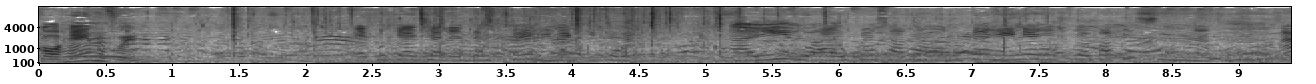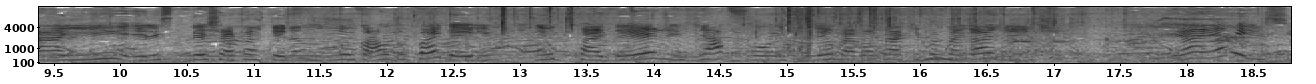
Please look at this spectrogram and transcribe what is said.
Correndo, foi? É porque a tia dele tem um terreno aqui, entendeu? Aí o, aí o pessoal tá lá no terreno e a gente foi pra piscina. Aí eles deixaram a carteira no, carro do pai dele. E o pai dele já foi, entendeu? Vai voltar aqui pra pegar a gente. E aí é isso.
